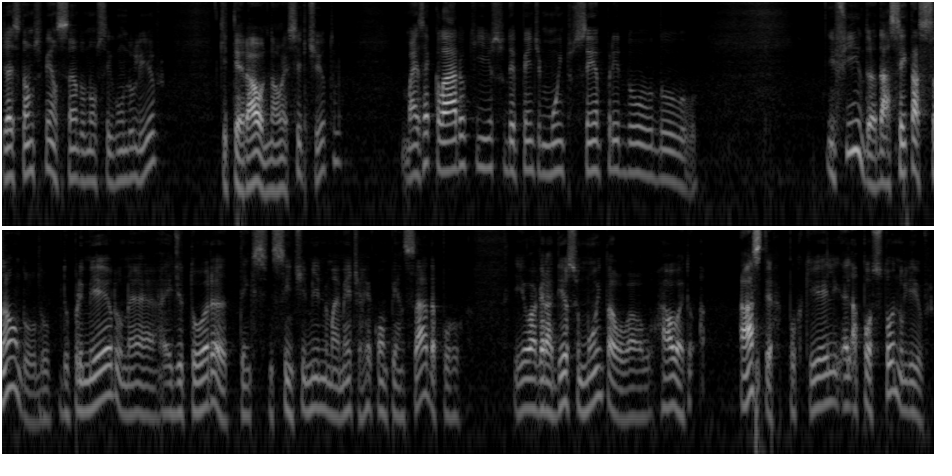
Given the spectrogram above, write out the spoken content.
já estamos pensando num segundo livro, que terá ou não esse título. Mas é claro que isso depende muito sempre do, do enfim, da, da aceitação do, do, do, primeiro, né? A editora tem que se sentir minimamente recompensada por. E eu agradeço muito ao, ao Howard Aster, porque ele, ele apostou no livro.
